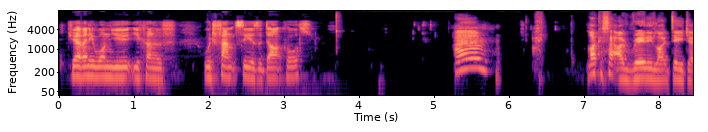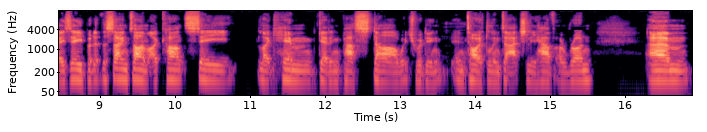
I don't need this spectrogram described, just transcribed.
Do you have anyone you, you kind of would fancy as a dark horse? Um, like I said, I really like DJZ, but at the same time, I can't see like him getting past Starr, which would en- entitle him to actually have a run. Um,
